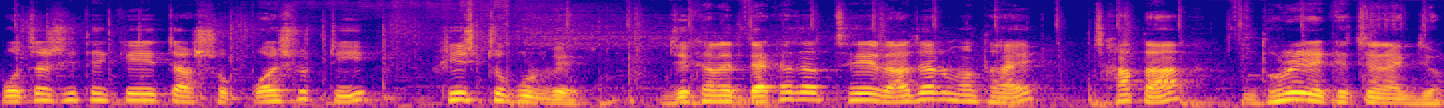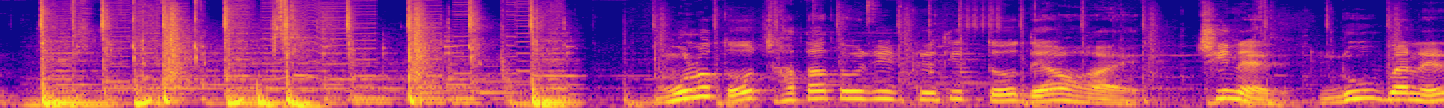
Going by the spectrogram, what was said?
পঁচাশি থেকে চারশো পঁয়ষট্টি খ্রিস্টপূর্বে, যেখানে দেখা যাচ্ছে রাজার মাথায় ছাতা ধরে রেখেছেন একজন। মূলত ছাতা তৈরির কৃতিত্ব দেওয়া হয় চীনের লু ব্যানের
